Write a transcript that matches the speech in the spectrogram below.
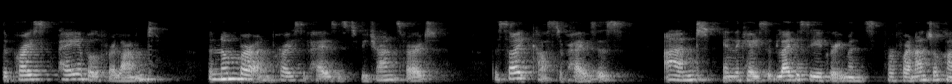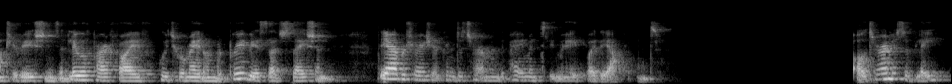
the price payable for land, the number and price of houses to be transferred, the site cost of houses, and, in the case of legacy agreements for financial contributions in lieu of Part 5, which were made under previous legislation, the arbitrator can determine the payment to be made by the applicant. Alternatively,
